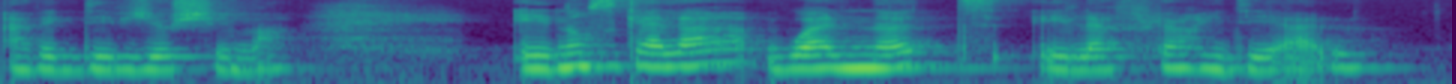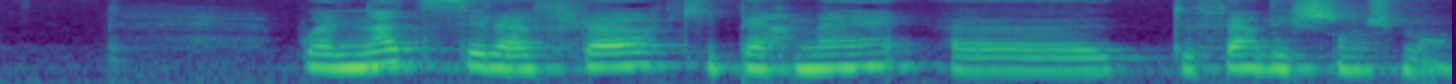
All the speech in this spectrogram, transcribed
avec des vieux schémas. Et dans ce cas-là, Walnut est la fleur idéale. Walnut, c'est la fleur qui permet euh, de faire des changements,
